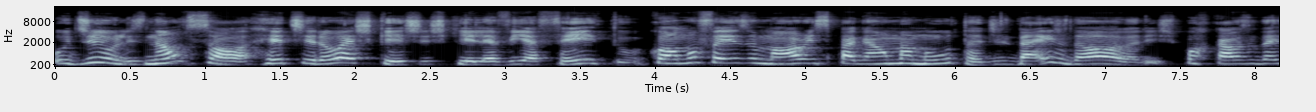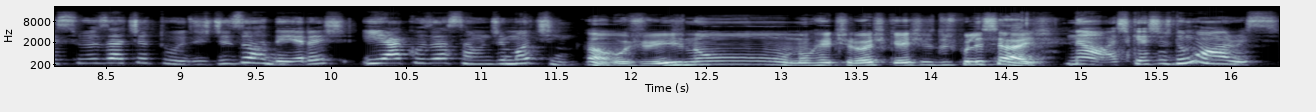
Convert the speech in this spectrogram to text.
O Julius não só retirou as queixas que ele havia feito, como fez o Morris pagar uma multa de 10 dólares por causa das suas atitudes desordeiras e a acusação de motim. Não, o juiz não, não retirou as queixas dos policiais. Não, as queixas do Morris.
